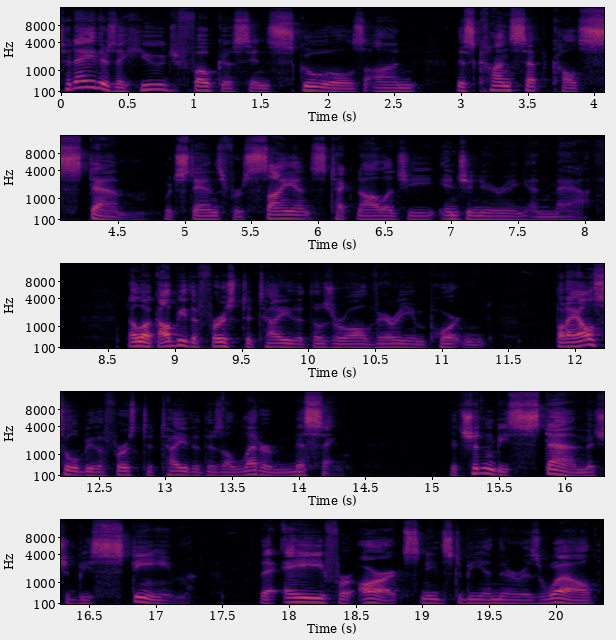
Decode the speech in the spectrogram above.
today there's a huge focus in schools on this concept called STEM, which stands for science, technology, engineering, and math. Now, look, I'll be the first to tell you that those are all very important, but I also will be the first to tell you that there's a letter missing. It shouldn't be STEM, it should be STEAM. The A for arts needs to be in there as well,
